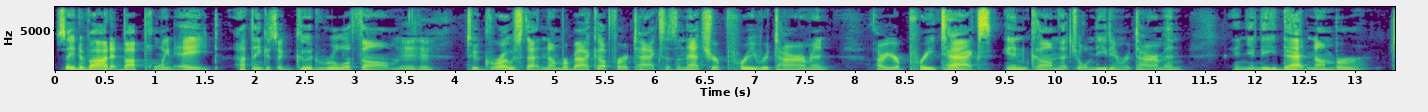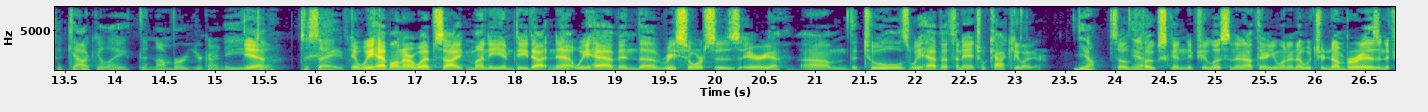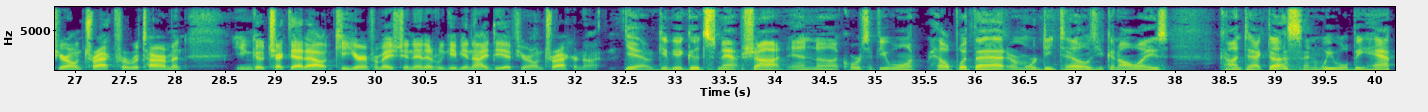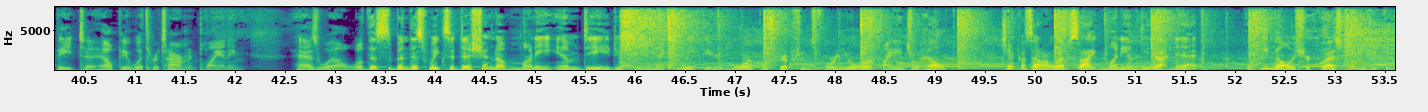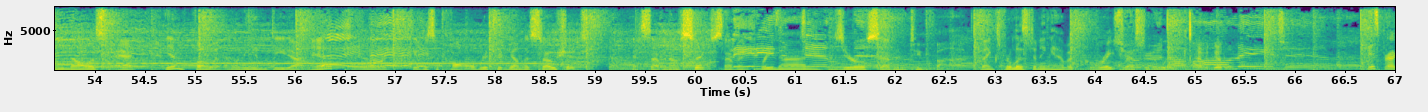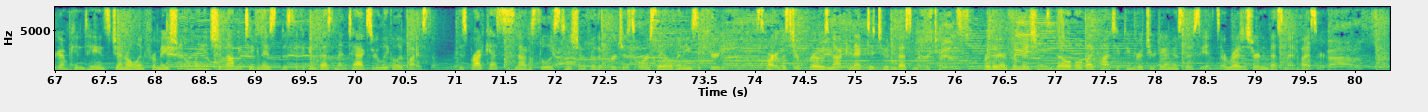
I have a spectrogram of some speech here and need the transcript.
Say divide it by 0.8, I think is a good rule of thumb mm-hmm. to gross that number back up for taxes. And that's your pre retirement or your pre tax income that you'll need in retirement and you need that number to calculate the number you're going to need yeah. to, to save. And we have on our website, moneymd.net, we have in the resources area, um, the tools, we have a financial calculator. Yep. So folks can, if you're listening out there, you want to know what your number is, and if you're on track for retirement, you can go check that out. Key your information in; it'll give you an idea if you're on track or not. Yeah, it'll give you a good snapshot. And uh, of course, if you want help with that or more details, you can always contact us and we will be happy to help you with retirement planning as well. Well, this has been this week's edition of Money MD. Do tune in next week to hear more prescriptions for your financial health. Check us out on our website, moneymd.net, and email us your questions. You can email us at info at moneymd.net or give us a call, Richard Young Associates, at 706 739 0725. Thanks for listening. Have a great rest of the week. Have a good one. This program contains general information only and should not be taken as specific investment, tax, or legal advice. This broadcast is not a solicitation for the purchase or sale of any security. SmartVestor Pro is not connected to investment returns. Further information is available by contacting Richard Young Associates, a registered investment advisor.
